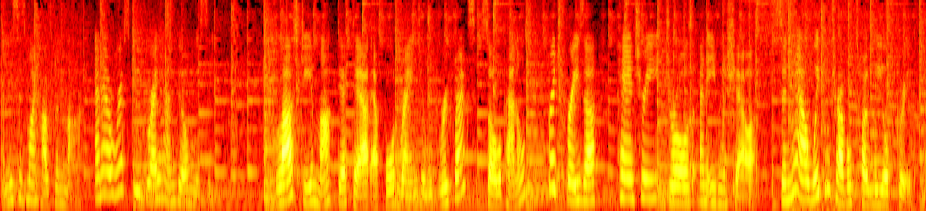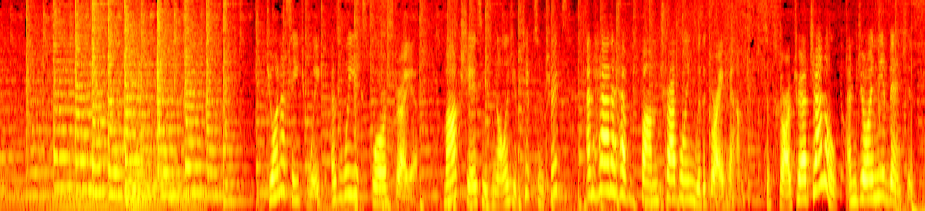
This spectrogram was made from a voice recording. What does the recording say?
and this is my husband Mark, and our rescue greyhound girl Missy. Last year, Mark decked out our Ford Ranger with roof racks, solar panels, fridge freezer, pantry, drawers, and even a shower. So now we can travel totally off grid. Join us each week as we explore Australia. Mark shares his knowledge of tips and tricks and how to have fun travelling with a greyhound. Subscribe to our channel and join the adventures.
